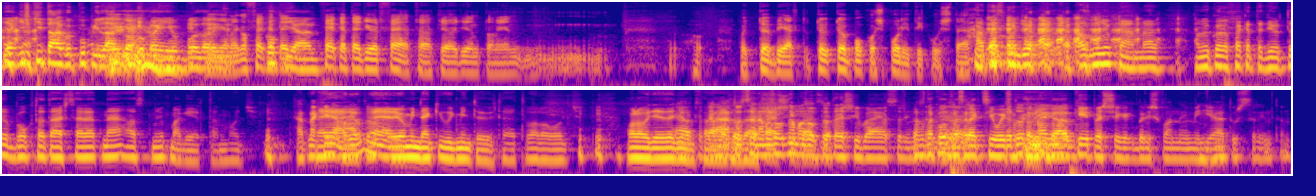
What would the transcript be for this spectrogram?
Ilyen kis kitágult pupillákkal kokain jobb oldalon. Igen, meg a Fekete. Fekete Győr feltartja, hogy nem tudom én, hogy több, ért, több, több okos politikus. Tehát Hát azt mondjuk, az mondjuk nem, mert amikor a Fekete Győr több oktatást szeretne, azt mondjuk megértem, hogy Hát ne neki nem járjon, ne járjon mindenki úgy, mint ő. Tehát valahogy, valahogy ez egy olyan Hát, De hát azt nem az, nem az oktatási hibája szerintem. Az a kontraszelekció is sokkal meg, meg képességekben is van némi hiátus szerintem.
